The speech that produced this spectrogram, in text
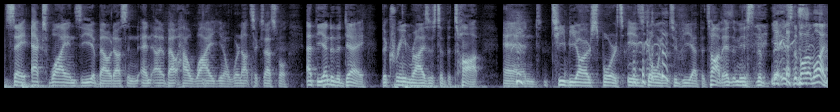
say X, Y, and Z about us and, and about how why you know we're not successful. At the end of the day, the cream rises to the top. And TBR Sports is going to be at the top. I mean, it's the it's the bottom line.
